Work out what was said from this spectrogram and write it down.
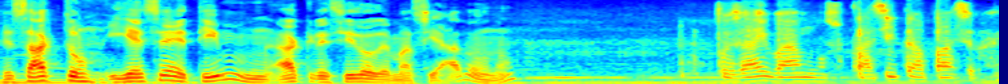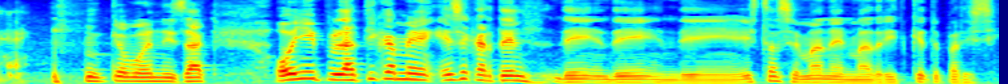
Exacto, y ese team ha crecido demasiado, ¿no? Pues ahí vamos, pasito a paso. Qué bueno, Isaac. Oye, platícame ese cartel de, de, de esta semana en Madrid, ¿qué te parece?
